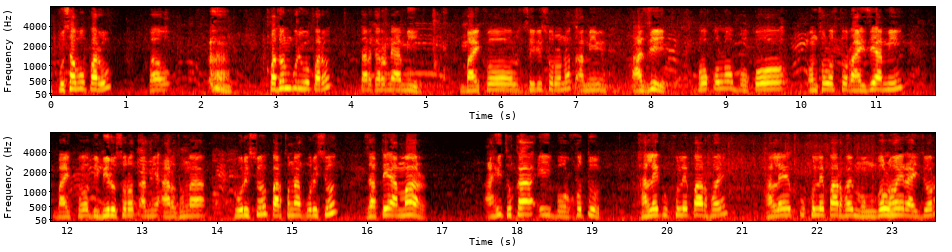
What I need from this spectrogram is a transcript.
উপচাব পাৰোঁ বা উৎপাদন কৰিব পাৰোঁ। তাৰ কাৰণে আমি বাইকৰ শ্ৰীচৰণত আমি আজি সকলো বকো অঞ্চলস্থ ৰাইজে আমি বাইক দেৱীৰ ওচৰত আমি আৰাধনা কৰিছোঁ প্ৰাৰ্থনা কৰিছোঁ যাতে আমাৰ আহি থকা এই বৰ্ষটোত ভালে কুশলে পাৰ হয় ভালে কুশলে পাৰ হয় মংগল হয় ৰাইজৰ।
